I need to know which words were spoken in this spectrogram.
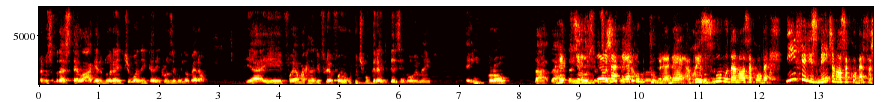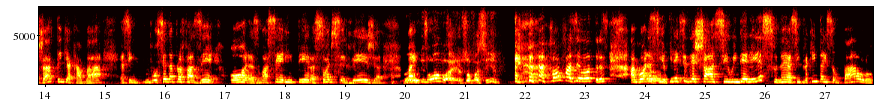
para que você pudesse ter lager durante o ano inteiro, inclusive no verão. E aí foi a máquina de frio, foi o último grande desenvolvimento em prol da, da, da cerveja é cultura, né? O resumo da nossa conversa. Infelizmente, a nossa conversa já tem que acabar. Assim, com você dá para fazer horas, uma série inteira só de cerveja. Vamos mas... de novo, eu sou facinho. Vamos fazer outras. Agora, sim, eu queria que você deixasse o endereço, né? Assim, para quem está em São Paulo,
